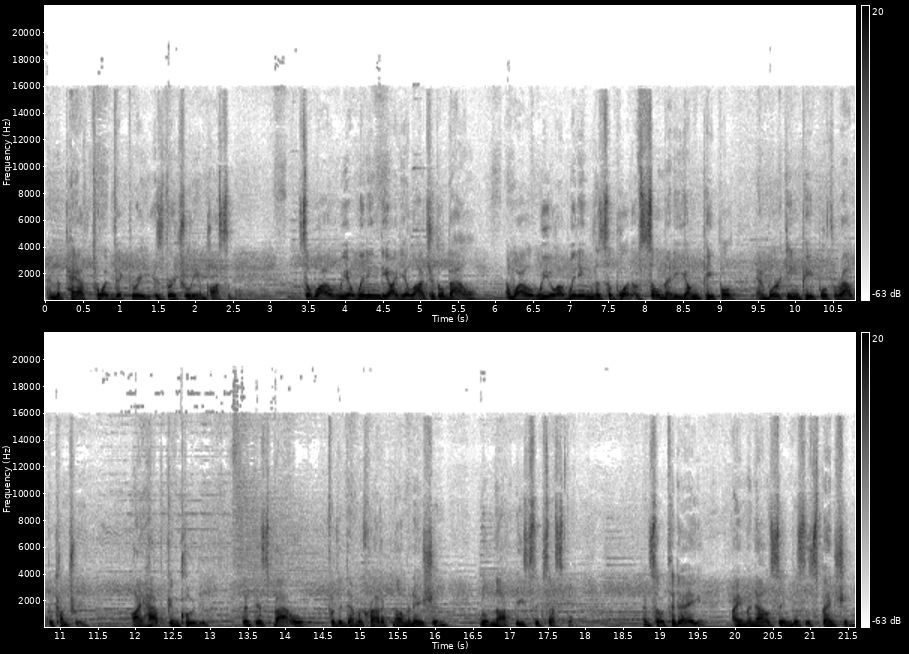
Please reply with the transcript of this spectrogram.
and the path toward victory is virtually impossible. So while we are winning the ideological battle, and while we are winning the support of so many young people and working people throughout the country, I have concluded that this battle for the Democratic nomination will not be successful. And so today, I am announcing the suspension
